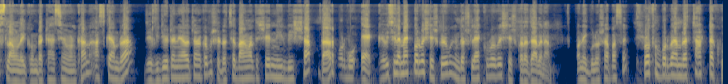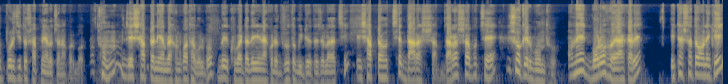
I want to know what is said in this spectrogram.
আসসালামু আলাইকুম, ডাক্তার হাসিন রহমান খান। আজকে আমরা যে ভিডিওটা নিয়ে আলোচনা করব, সেটা হচ্ছে বাংলাদেশের নির্বিষ সাপ তার পর্ব এক। ভেবেছিলাম এক পর্বে শেষ করব, কিন্তু আসলে এক পর্বে শেষ করা যাবে না। অনেকগুলো সাপ আছে। প্রথম পর্বে আমরা চারটা খুব পরিচিত সাপ নিয়ে আলোচনা করব। প্রথম যে সাপটা নিয়ে আমরা এখন কথা বলব খুব একটা দেরি না করে দ্রুত ভিডিওতে চলে যাচ্ছি। এই সাপটা হচ্ছে দারাস সাপ। দারাস সাপ হচ্ছে কৃষকের বন্ধু। অনেক বড় হয় আকারে এটার সাথে অনেকেই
